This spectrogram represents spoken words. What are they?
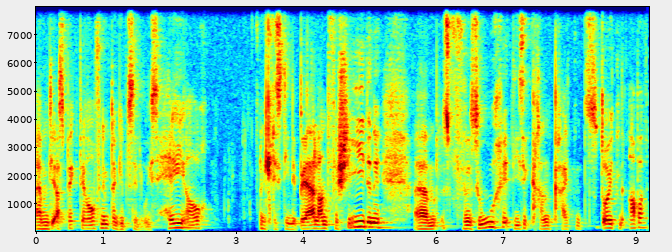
ähm, die Aspekte aufnimmt. Dann gibt es den Louis Hay auch. Die Christine Berland, verschiedene ähm, Versuche, diese Krankheiten zu deuten, aber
